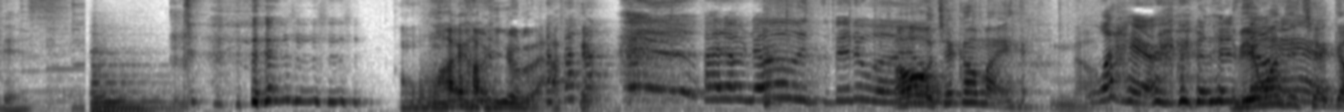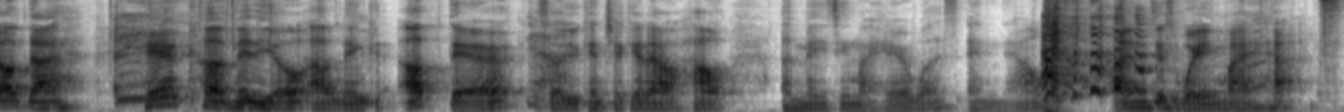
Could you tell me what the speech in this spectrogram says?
this. Why are you laughing? I don't know. It's been a while. Oh, check out my. No. What hair? If you no want hair. to check out that haircut video, I'll link up there so you can check it out how amazing my hair was. And now I'm just wearing my hat.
